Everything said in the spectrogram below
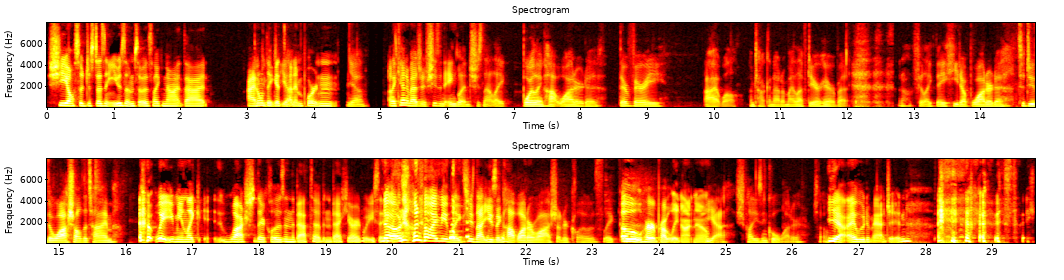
she also just doesn't use them, so it's like not that. I don't think it's that important. Yeah. And I can't imagine if she's in England, she's not like boiling hot water to they're very I well, I'm talking out of my left ear here, but I don't feel like they heat up water to to do the wash all the time. Wait, you mean like eh, wash their clothes in the bathtub in the backyard? What do you say? No, no, no. I mean like she's not using hot water wash on her clothes. Like Oh, her probably not. No. yeah, she's probably using cool water. So Yeah, I would imagine. it's like,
